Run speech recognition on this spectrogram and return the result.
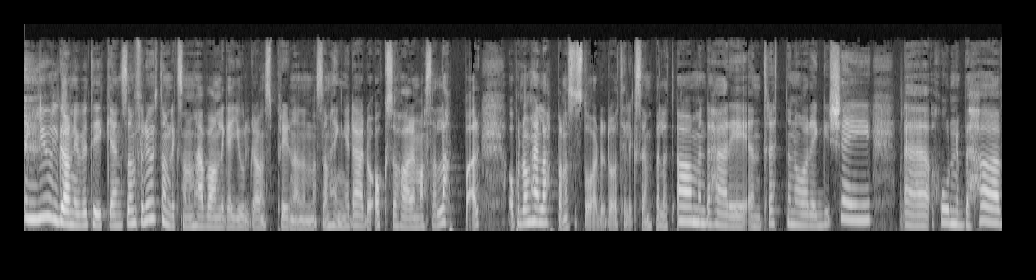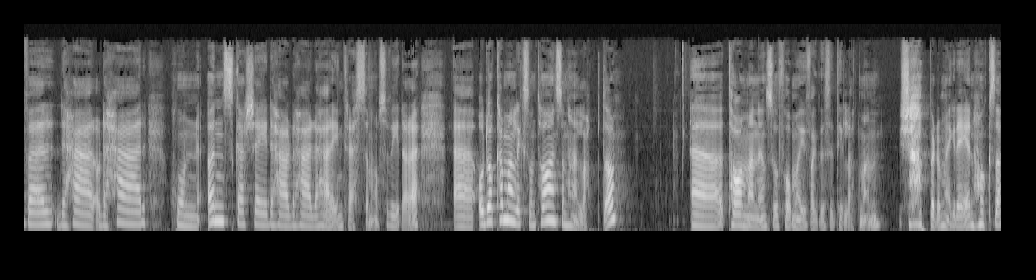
en julgran i butiken som förutom liksom de här vanliga julgransprydnaderna som hänger där då också har en massa lappar. Och på de här lapparna så står det då till exempel att ja ah, men det här är en 13-årig tjej, eh, hon behöver det här och det här, hon önskar sig det här och det här, det här är intressena och så vidare. Eh, och då kan man liksom ta en sån här lapp då. Eh, tar man den så får man ju faktiskt se till att man köper de här grejerna också.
